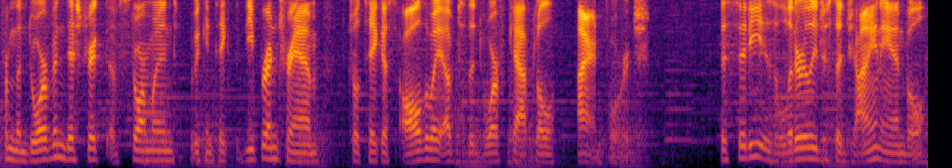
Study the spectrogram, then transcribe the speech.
from the Dwarven district of Stormwind, we can take the Deeprun tram, which will take us all the way up to the dwarf capital, Ironforge. The city is literally just a giant anvil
